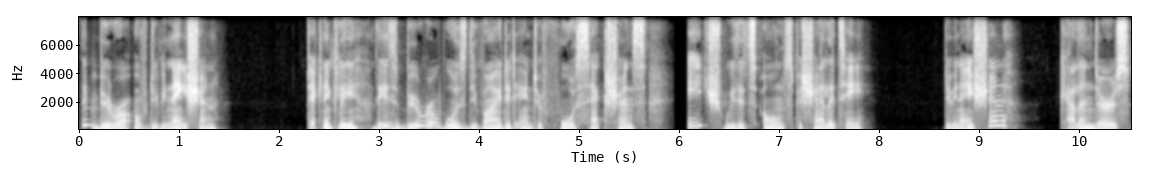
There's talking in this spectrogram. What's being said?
the Bureau of Divination. Technically, this bureau was divided into four sections, each with its own specialty divination, calendars,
